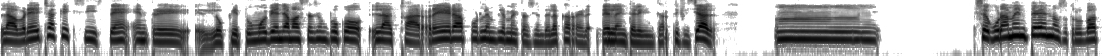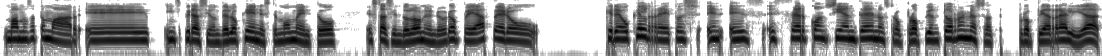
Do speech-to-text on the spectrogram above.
la, brecha que existe entre lo que tú muy bien llamaste hace un poco la carrera por la implementación de la carrera de la inteligencia artificial. Mm, seguramente nosotros vamos a tomar eh, inspiración de lo que en este momento está haciendo la Unión Europea, pero creo que el reto es, es, ser consciente de nuestro propio entorno y nuestra propia realidad.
